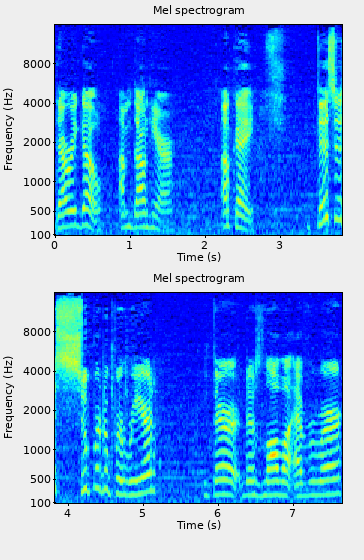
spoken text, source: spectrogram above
there we go. I'm down here. Okay. This is super duper weird. There, there's lava everywhere.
